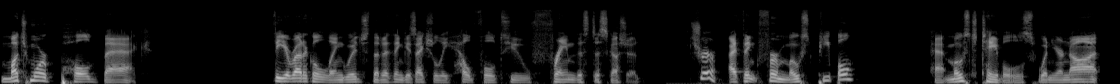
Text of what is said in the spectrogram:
much more pulled back theoretical language that I think is actually helpful to frame this discussion. Sure. I think for most people, at most tables, when you're not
